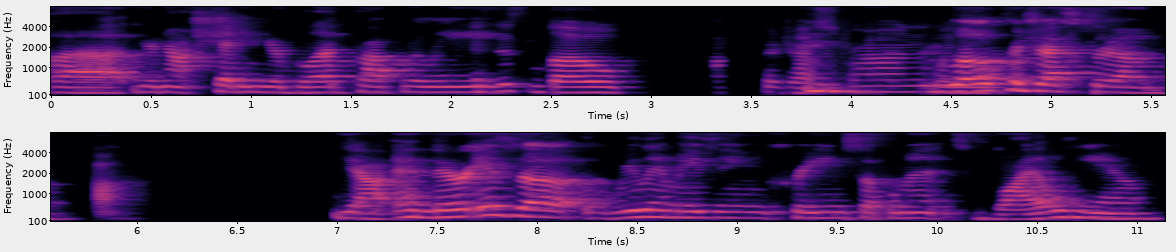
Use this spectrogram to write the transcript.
uh you're not shedding your blood properly. Is this low progesterone? Low you- progesterone. Yeah. yeah. And there is a really amazing cream supplement. It's wild yam.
